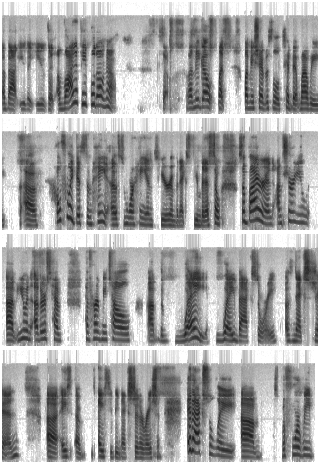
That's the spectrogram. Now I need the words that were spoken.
about you that you that a lot of people don't know. So let me go. Let let me share this little tidbit while we uh, hopefully get some hand, uh, some more hands here in the next few minutes. So so Byron, I'm sure you uh, you and others have have heard me tell uh, the way way backstory of next gen uh, A- uh, acb next generation. It actually um, before we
